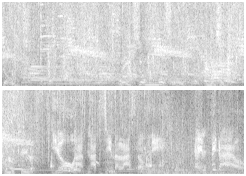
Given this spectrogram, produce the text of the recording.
dogs! Need some muscle? A message from the. You have not seen the last of me, infidel!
